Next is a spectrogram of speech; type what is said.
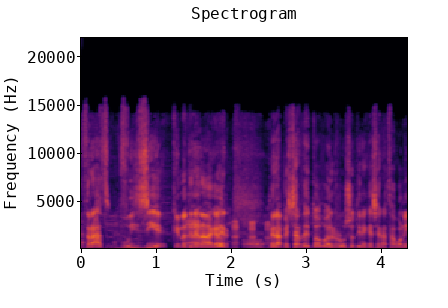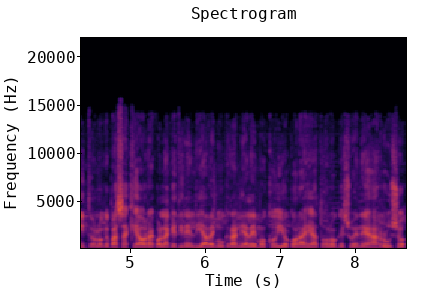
Zdravstvuyzie, que no tiene nada que ver. Pero a pesar de todo, el ruso tiene que ser hasta bonito. Lo que pasa es que ahora con la que tiene liada en Ucrania le hemos cogido coraje a todo lo que suene a ruso,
